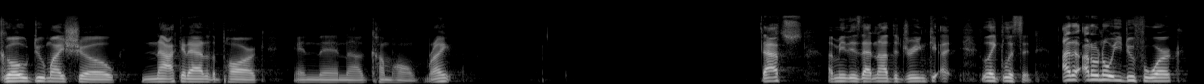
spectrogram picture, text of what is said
go do my show, knock it out of the park, and then uh, come home. Right? That's. I mean, is that not the dream? Like, listen, I, I don't know what you do for work,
